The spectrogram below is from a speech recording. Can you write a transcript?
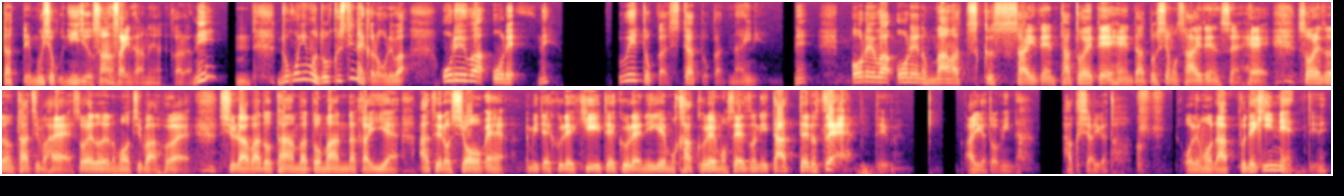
だって無職23歳だからね。うん。どこにも属してないから俺は。俺は俺。ね。上とか下とかないねん。ね、俺は俺のまま尽くす最善、たとえ底辺だとしても最前線、へい。それぞれの立場、へい。それぞれの持ち場、へい。修羅場土壇場ど真ん中、いえ。当てろ正面。見てくれ、聞いてくれ、逃げも隠れもせずに立ってるぜっていう。ありがとうみんな。拍手ありがとう。俺もラップできんねんってね。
